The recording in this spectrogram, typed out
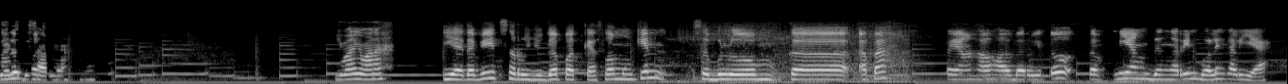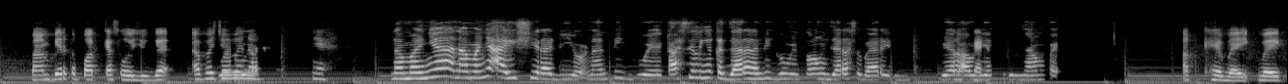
garis besarnya gimana gimana Iya, tapi seru juga podcast lo. Mungkin sebelum ke apa ke yang hal-hal baru itu, nih yang dengerin boleh kali ya mampir ke podcast lo juga. Apa coba namanya? Namanya namanya Aishi Radio. Nanti gue kasih linknya ke Jara. Nanti gue minta tolong Jara sebarin biar okay. audiens juga nyampe. Oke, okay, baik baik.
